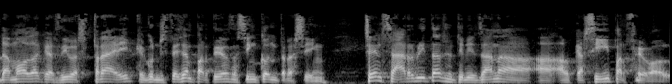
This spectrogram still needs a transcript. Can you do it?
de moda que es diu Strike, que consisteix en partides de 5 contra 5, sense àrbitres utilitzant a, a, el que sigui per fer gol.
